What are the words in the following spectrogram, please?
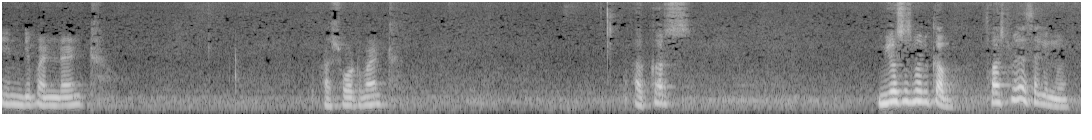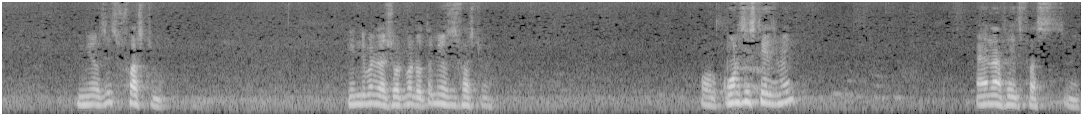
इंडिपेंडेंट अशॉर्टमेंट अकर्स मियोसिस में भी कब? फ़र्स्ट में या सेकंड में? मियोसिस फ़र्स्ट में। इंडिपेंडेंट अशॉर्टमेंट होता है मियोसिस फ़र्स्ट में। और कौन सी स्टेज में? एनाफेज फ़र्स्ट में।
